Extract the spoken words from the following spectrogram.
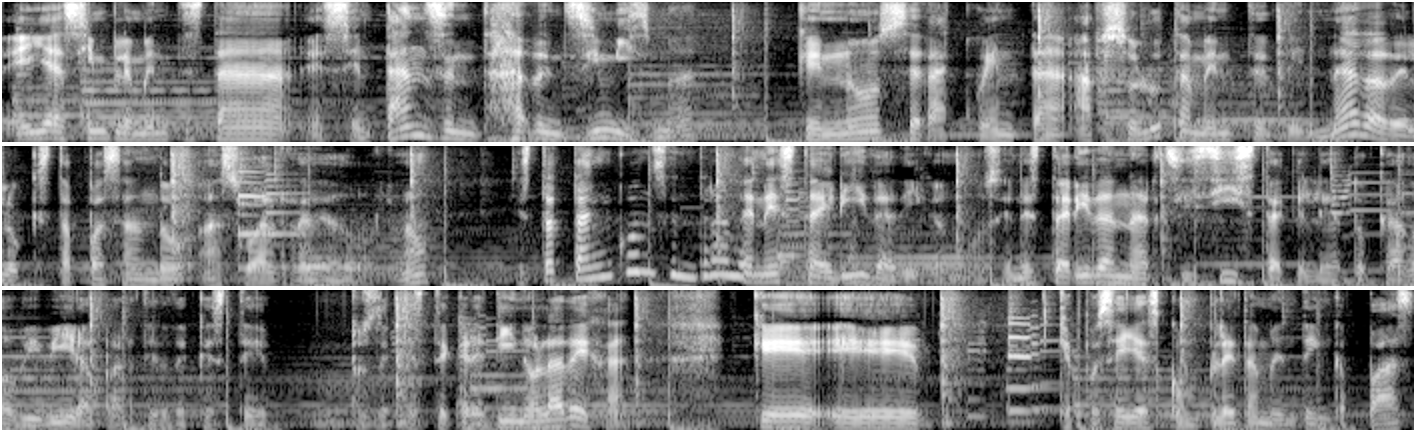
ella simplemente está eh, tan centrada en sí misma que no se da cuenta absolutamente de nada de lo que está pasando a su alrededor, ¿no? Está tan concentrada en esta herida, digamos, en esta herida narcisista que le ha tocado vivir a partir de que este pues, de que este cretino la deja, que, eh, que pues ella es completamente incapaz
